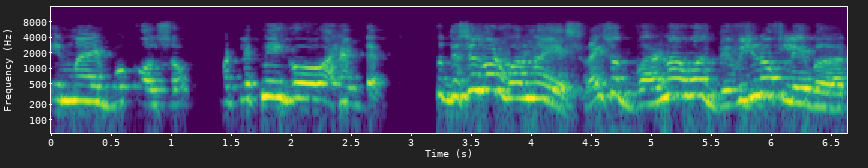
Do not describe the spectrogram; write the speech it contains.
in my book also. But let me go ahead there. So this is what Varna is, right? So Varna was division of labor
